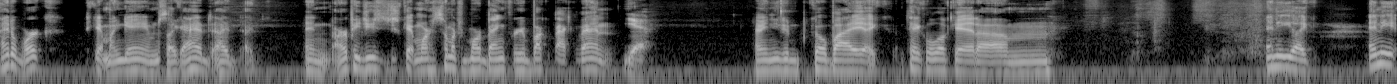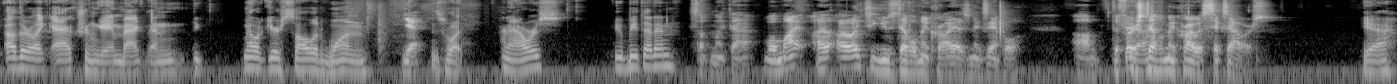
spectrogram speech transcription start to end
I had to work to get my games. Like I had I, I and RPGs just get more so much more bang for your buck back then. Yeah. I mean, you could go by like take a look at um any like any other like action game back then. Like, Metal Gear Solid One Yeah. is what ten hours you beat that in. Something like that. Well, my I, I like to use Devil May Cry as an example. Um, the first Yeah. Devil May Cry was six hours. Yeah,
